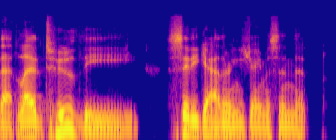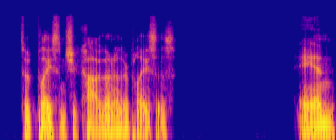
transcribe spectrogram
that led to the city gatherings, Jameson, that took place in Chicago and other places. And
